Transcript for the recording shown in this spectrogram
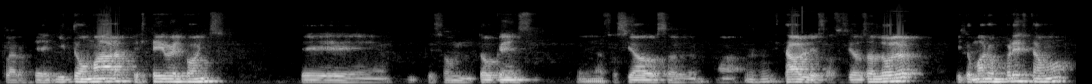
claro. y tomar stablecoins, que son tokens asociados al, estables asociados al dólar, y tomar un préstamo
